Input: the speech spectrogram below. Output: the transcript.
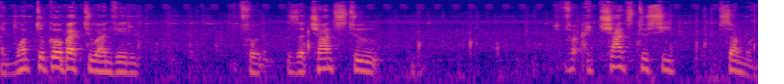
I want to go back to Anvil for the chance to for a chance to see someone.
